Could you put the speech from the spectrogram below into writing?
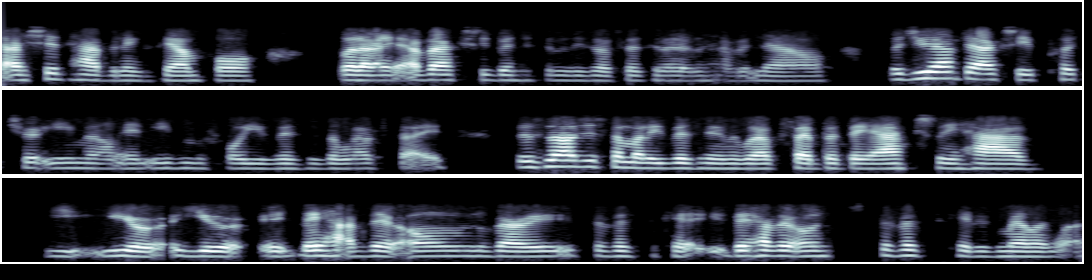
I should have an example, but I, I've actually been to some of these websites and I don't have it now. But you have to actually put your email in even before you visit the website there's not just somebody visiting the website, but they actually have your your they have their own very sophisticated they have their own sophisticated mailing list.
